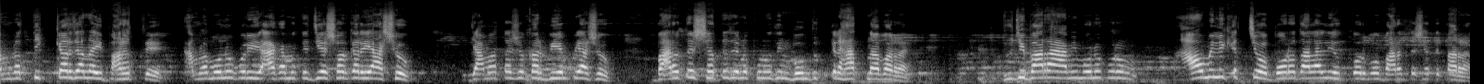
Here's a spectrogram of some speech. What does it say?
আমরা তিক্কার জানাই ভারতে আমরা মনে করি আগামীতে যে সরকারই আসুক, জামাত আসুক আর বিএনপি আসুক, ভারতের সাথে যেন কোনোদিন বন্ধুত্বের হাত না বাড়ায়। দুজি বাড়া, আমি মনে করুন আওয়ামী লীগের চেয়েও বড় দালালি করব ভারতের সাথে তারা,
